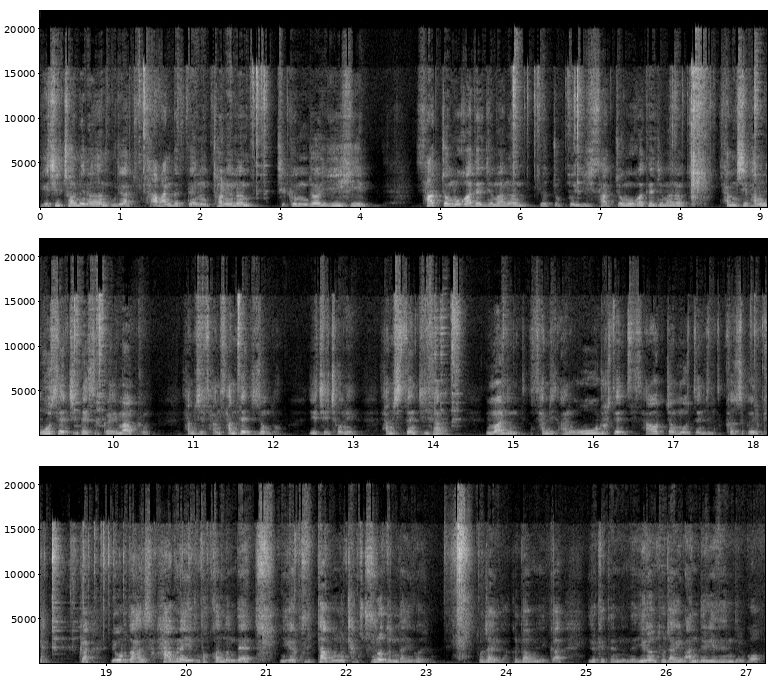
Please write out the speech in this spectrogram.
이게 처음에는 우리가 다 만들 때는 전에는 지금 저 24.5가 되지만은 이쪽도 24.5가 되지만은 30 한 5cm 됐을 거예요 이만큼 33 3cm 정도 이게 처음이 30cm 이상은 이만큼 30, 한 5, 6cm, 4, 5.5cm 컸을 거 이렇게. 그러니까 이거보다 한 4분의 1은 더 컸는데 이게 굵다 보면 자꾸 줄어든다 이거죠. 도자기가. 그러다 보니까 이렇게 됐는데 이런 도자기 만들기도 힘들고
